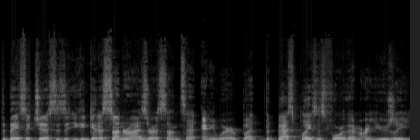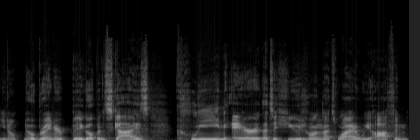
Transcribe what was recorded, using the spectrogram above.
The basic gist is that you can get a sunrise or a sunset anywhere, but the best places for them are usually, you know, no brainer, big open skies, clean air. That's a huge one. That's why we often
